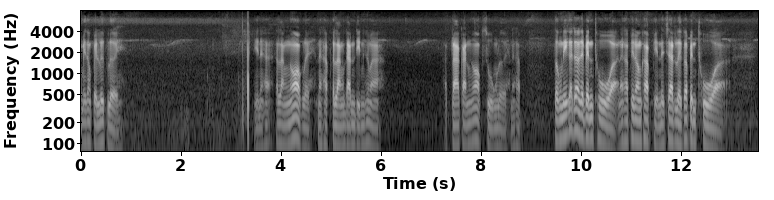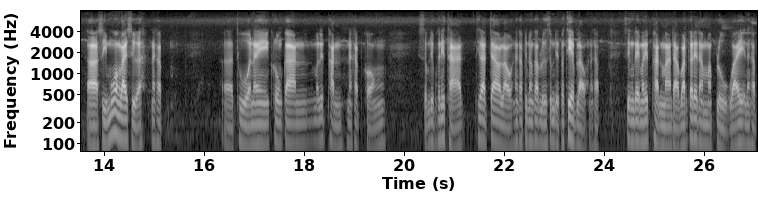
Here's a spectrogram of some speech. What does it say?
ไม่ต้องไปลึกเลยนี่นะฮะกำลังงอกเลยนะครับกำลังดันดินขึ้นมา อัตราการงอกสูงเลยนะครับ ตรงนี้ก็จะเป็นถั่วนะครับพี่น้องครับเห็นได้ชัดเลยก็เป็นถั่วสีม่วงลายเสือนะครับ ถั่วในโครงการเมล็ดพันธุ์นะครับ ของสมเด็จพระนิธิถาธิราชเจ้าเรานะครับพี่น้องครับหรือสมเด็จพระเทพเรานะครับ ซึ่งได้เมล็ดพันธุ์มาดาบวัดก็ได้นำมาปลูกไว้นะครับ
